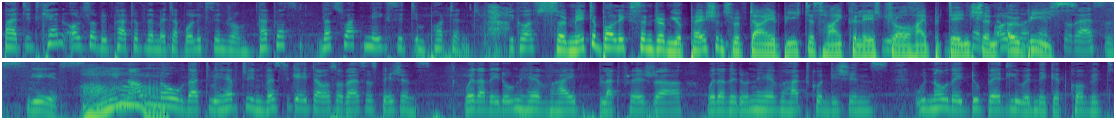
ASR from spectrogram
but it can also be part of the metabolic syndrome. That was, that's what makes it important because So metabolic syndrome, your patients with diabetes, high cholesterol, Yes. hypertension, They can also have obese. psoriasis, yes. Ah. We now know that we have to investigate our psoriasis patients, whether they don't have high blood pressure, whether they don't have heart conditions. We know they do badly when they get COVID.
